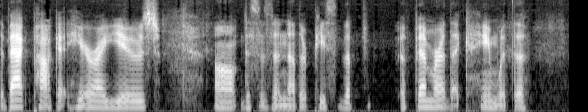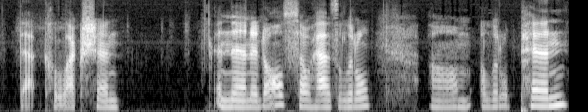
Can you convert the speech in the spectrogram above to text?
the back pocket here I used um, this is another piece of the ephemera that came with the that collection and then it also has a little um, a little pin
